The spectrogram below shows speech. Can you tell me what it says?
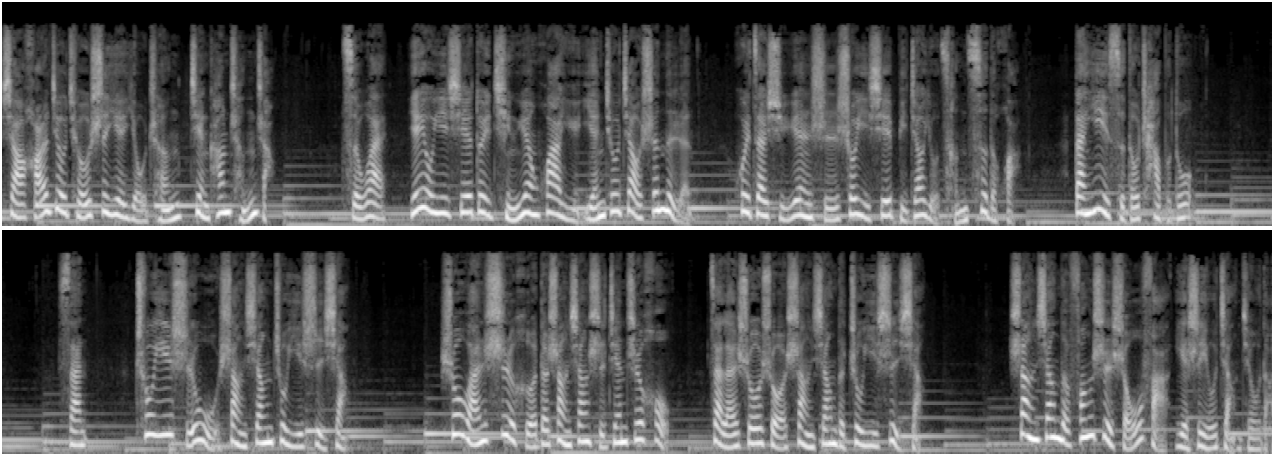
小孩就求事业有成、健康成长。此外，也有一些对请愿话语研究较深的人，会在许愿时说一些比较有层次的话，但意思都差不多。三，初一十五上香注意事项。说完适合的上香时间之后，再来说说上香的注意事项。上香的方式手法也是有讲究的，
